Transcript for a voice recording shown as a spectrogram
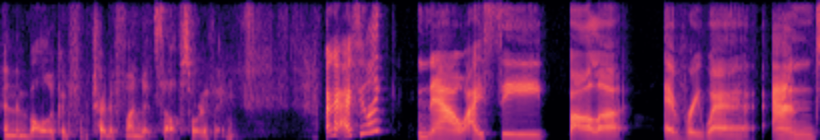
And then Bala could f- try to fund itself, sort of thing. Okay. I feel like now I see Bala everywhere. And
